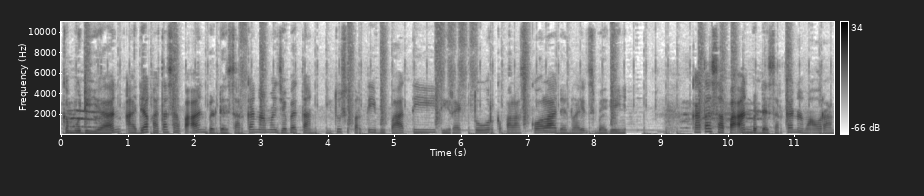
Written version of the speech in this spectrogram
Kemudian ada kata sapaan berdasarkan nama jabatan, itu seperti bupati, direktur, kepala sekolah, dan lain sebagainya. Kata sapaan berdasarkan nama orang,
